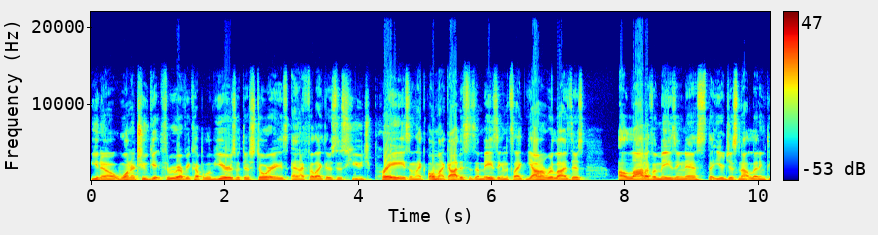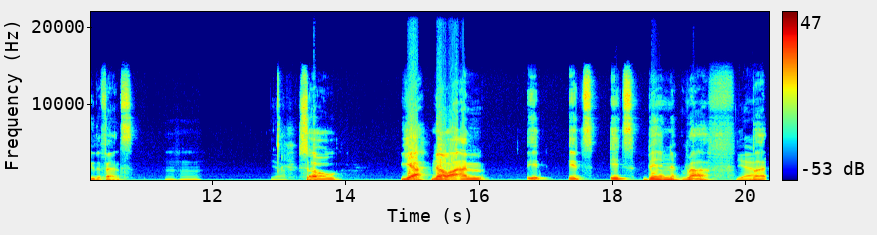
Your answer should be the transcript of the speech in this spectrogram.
you know, one or two get through every couple of years with their stories. And I feel like there's this huge praise and like, oh my God, this is amazing. And it's like, y'all don't realize there's a lot of amazingness that you're just not letting through the fence. Mm-hmm. Yeah. So, yeah, no, I, I'm, it, it's, it's been rough. Yeah. But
